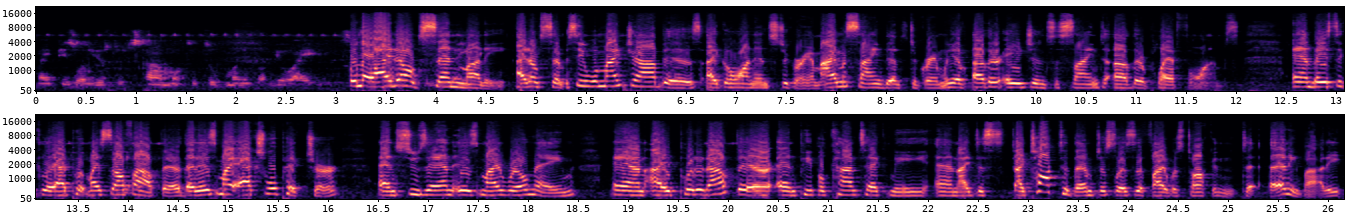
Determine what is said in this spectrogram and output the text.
my piece was used to scam or to take money from you. I Well, no, I don't send money. I don't send. See, what my job is, I go on Instagram. I'm assigned to Instagram. We have other agents assigned to other platforms. And basically, I put myself out there. That is my actual picture. And Suzanne is my real name. And I put it out there, and people contact me, and I just I talk to them just as if I was talking to anybody.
